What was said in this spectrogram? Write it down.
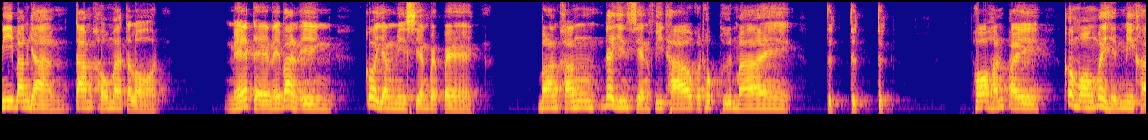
มีบางอย่างตามเขามาตลอด แม้แต่ในบ้านเองก็ยังมีเสียงแปลกๆ บางครั้งได้ยินเสียงฝีเท้ากระทบพื้นไม้ ตึกตึกตึก พอหันไปก็มองไม่เห็นมีใคร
